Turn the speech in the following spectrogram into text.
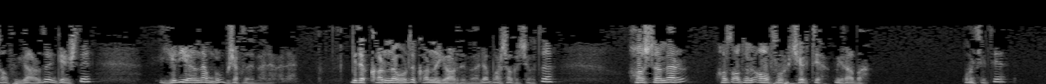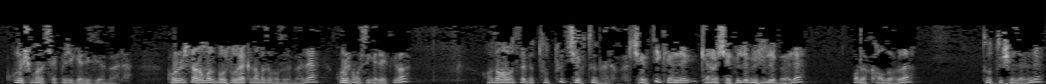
safı yardı, geçti. Yedi yerinden bıçakladı böyle böyle. Bir de karnına vurdu, karnına yardı böyle. Başakı çıktı. Hazreti Ömer Hazreti Abdülhamid Avfur çekti miraba. Onu çekti. Konuşmanı çekmesi gerekiyor böyle. Konuşsa namaz bozulur. Herkes namazı bozulur böyle. Konuşmaması gerekiyor. Adam Hazreti tuttu, çekti böyle. Çekti, kendi kenar şekilde büzüldü böyle. Orada kaldı orada. Tuttu şeylerini.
